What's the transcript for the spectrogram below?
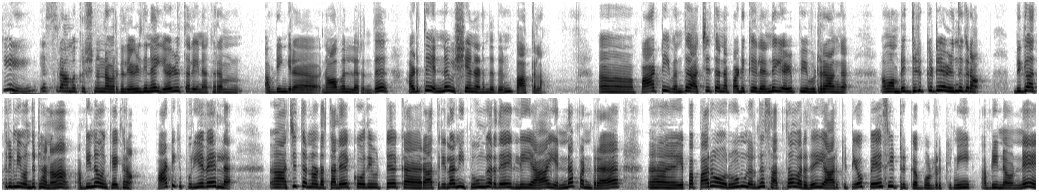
இன்னைக்கு எஸ் ராமகிருஷ்ணன் அவர்கள் எழுதின ஏழு தலை நகரம் அப்படிங்கிற நாவல்லிருந்து அடுத்து என்ன விஷயம் நடந்ததுன்னு பார்க்கலாம். பாட்டி வந்து அச்சித்தனை படுக்கையிலேருந்து எழுப்பி விடுறாங்க. அவன் அப்படியே திடுக்கிட்டே எழுந்துக்கிறான். பிகா திரும்பி வந்துட்டானா? அப்படின்னு அவன் கேட்குறான் பாட்டிக்கு புரியவே இல்லை. அச்சித்தனோட தலையை கோதி விட்டு க ராத்திரிலாம் நீ தூங்குறதே இல்லையா? என்ன பண்ணுற எப்போ பாரு ரூம்லேருந்து சத்தம் வருது. யார்கிட்டயோ பேசிகிட்டு இருக்க போல் இருக்கு நீ. அப்படின்ன உடனே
